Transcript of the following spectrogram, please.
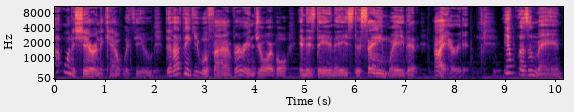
I want to share an account with you that I think you will find very enjoyable in this day and age, the same way that I heard it. It was a man,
